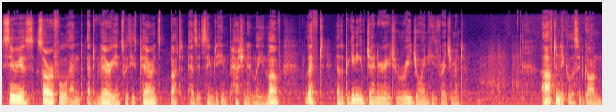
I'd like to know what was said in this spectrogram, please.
serious, sorrowful, and at variance with his parents, but as it seemed to him passionately in love, left at the beginning of January to rejoin his regiment. After Nicholas had gone,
